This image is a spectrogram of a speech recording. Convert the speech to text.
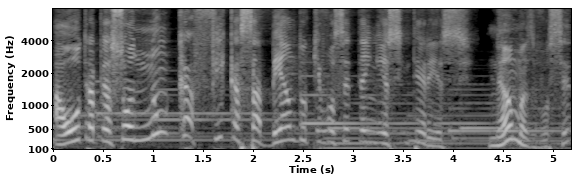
A outra pessoa nunca fica sabendo que você tem esse interesse. Não, mas você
